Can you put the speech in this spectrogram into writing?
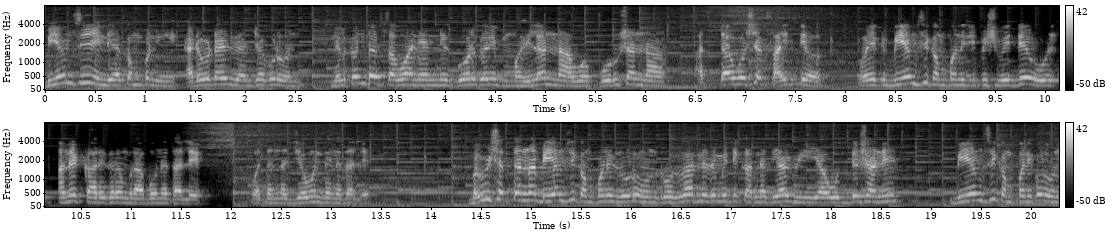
B M C India company advertise यांच्याकडून निलकंठ चव्हाण यांनी गोरगरीब महिलांना व पुरुषांना अत्यावश्यक साहित्य व एक बी एम सी कंपनीची पिशवी देऊन अनेक कार्यक्रम राबवण्यात आले व त्यांना जेवण देण्यात आले. भविष्यात त्यांना बी एम सी कंपनी जोडून रोजगार निर्मिती करण्यात यावी या उद्देशाने बी एम सी कंपनीकडून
